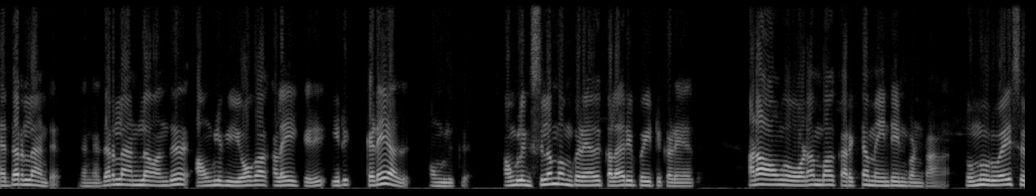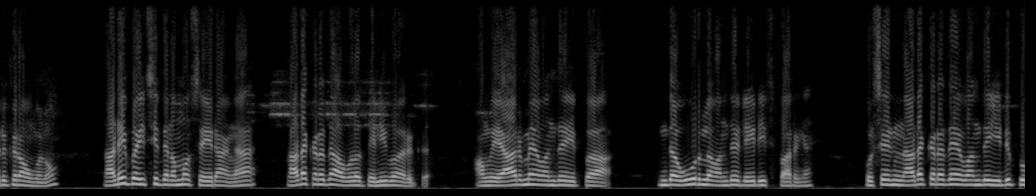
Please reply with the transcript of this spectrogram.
நெதர்லாண்டு இந்த நெதர்லாண்டில் வந்து அவங்களுக்கு யோகா கலை இரு கிடையாது அவங்களுக்கு. அவங்களுக்கு சிலம்பம் கிடையாது கலரி போயிட்டு கிடையாது. ஆனால் அவங்க உடம்பா கரெக்டாக மெயின்டைன் பண்ணுறாங்க தொண்ணூறு வயசு இருக்கிறவங்களும் நடைப்பயிற்சி தினமும் செய்கிறாங்க நடக்கிறது அவ்வளோ தெளிவாக இருக்குது அவங்க யாருமே வந்து இப்போ இந்த ஊரில் வந்து லேடிஸ் பாருங்கள் ஒரு சைடு நடக்கிறதே வந்து இடுப்பு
